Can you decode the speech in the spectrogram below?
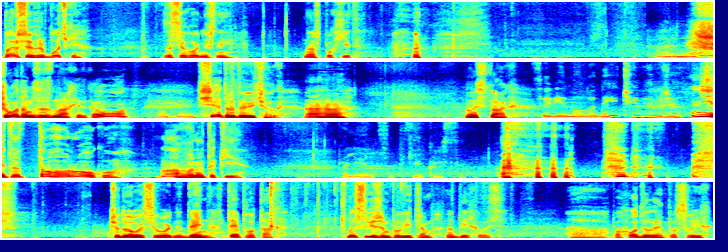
Перші грибочки за сьогоднішній наш похід. Гарне. Що там за знахідка? О, ще трутовичок. Ага. Ось так. Це він молодий чи він вже? Ні, це того року. Ну, вони такі. Паленці такі красиві. Чудовий сьогодні день, тепло так. Ми свіжим повітрям надихались. Походили по своїх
